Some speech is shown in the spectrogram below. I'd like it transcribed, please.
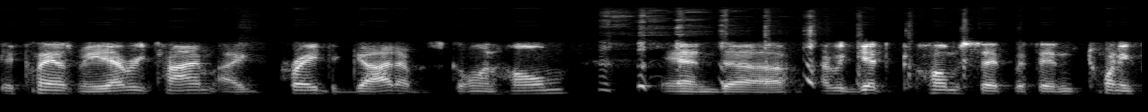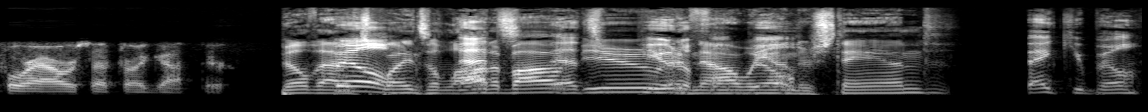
it cleansed me every time. I prayed to God. I was going home, and uh, I would get homesick within 24 hours after I got there. Bill, that Bill, explains a lot that's- about that's you, beautiful, and now we understand. Thank you, Bill.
